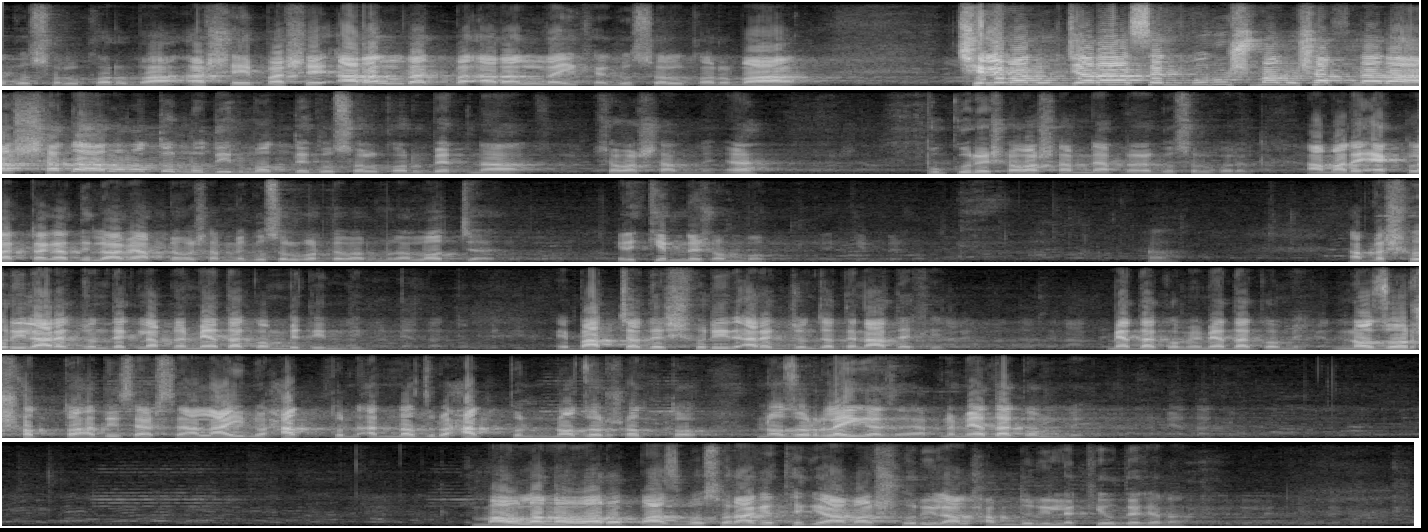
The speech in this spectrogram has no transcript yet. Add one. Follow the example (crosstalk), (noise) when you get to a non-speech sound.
গোসল করবা, আশেপাশে আড়াল রাখবা, আড়াল রাইখা গোসল করবা। ছেলে মানুষ যারা আছেন, পুরুষ মানুষ আপনারা, সাধারণত নদীর মধ্যে গোসল করবেন না, সবার সামনে হ্যাঁ? পুকুরে সবার সামনে আপনারা গোসল করেন। আমার এক লাখ টাকা দিলে, আমি আপনার সামনে গোসল করতে পারব না লজ্জায় এটা কেমনে সম্ভব? হ্যাঁ? আপনার শরীর আরেকজন দেখলে আপনার মেধা কমবে দিন দিন। বাচ্চাদের শরীর আরেকজন যাতে না দেখে। মেধা কমে মেধা কমে। নজর সত্য, হাদিসে আসছে আল আইনু হাক্কুন আর নজর হাক্কুন, নজর সত্য, নজর লাইগা যায়, আপনার মেধা কমবে। মাওলানা ওয়ারও পাঁচ বছর আগে থেকে আমার শরীর আলহামদুলিল্লাহ কেউ দেখে না।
